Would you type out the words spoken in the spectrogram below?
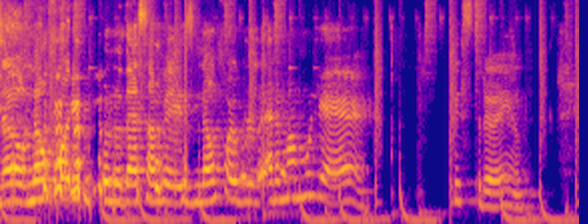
Não, não foi o Bruno dessa vez. Não foi o Bruno. Era uma mulher. Que estranho.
